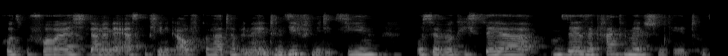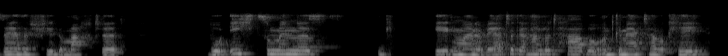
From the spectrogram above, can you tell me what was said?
kurz bevor ich dann in der ersten Klinik aufgehört habe, in der Intensivmedizin, wo es ja wirklich sehr um sehr, sehr kranke Menschen geht und sehr, sehr viel gemacht wird, wo ich zumindest gegen meine Werte gehandelt habe und gemerkt habe, okay,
